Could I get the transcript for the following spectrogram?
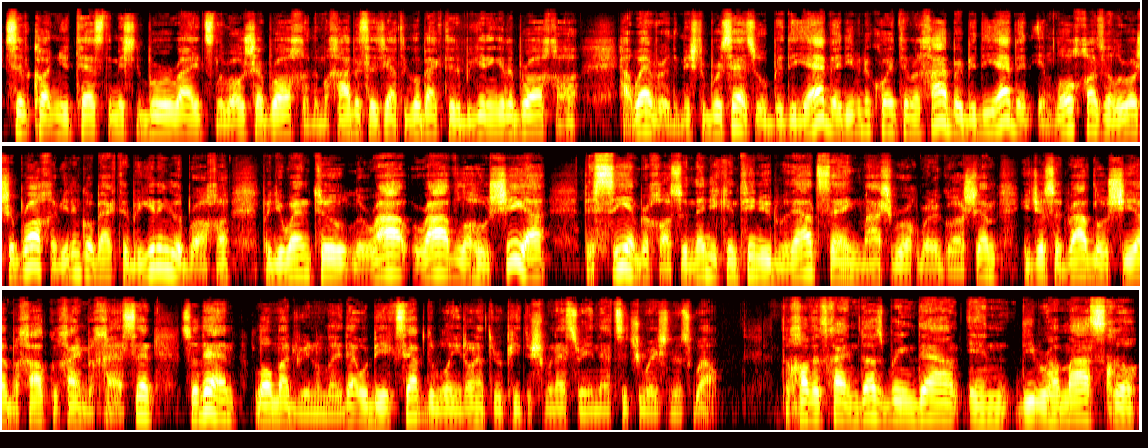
Sivkot New Test, the Mishnah Berurah writes, L'Rosh Bracha. The Mechaber says you have to go back to the beginning of the bracha. However, the Mishnah Berurah says, Ubidi even according to the Mechaber, Bidi in Lo Chaz L'Rosh Bracha. If you didn't go back to the beginning of the bracha, but you went to Rav Lahoshia, the Siyam Bracha, and then you continued without saying Mash Baruch Goshem, you just said Rav Lahoshia, Bechal Kuchayim Bechesed, so then Lo Madrinule. That would be acceptable. You don't have to repeat the Shemon in that situation as well. The Chofetz Chaim does bring down in Dibur Hamaschil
